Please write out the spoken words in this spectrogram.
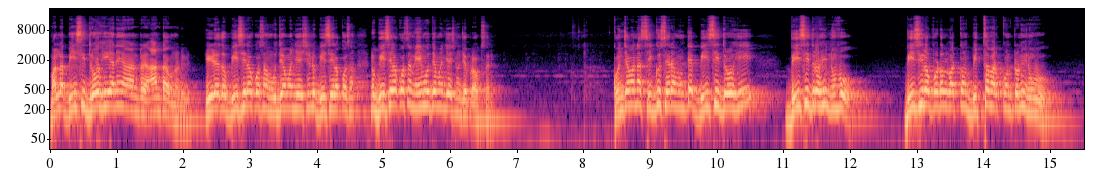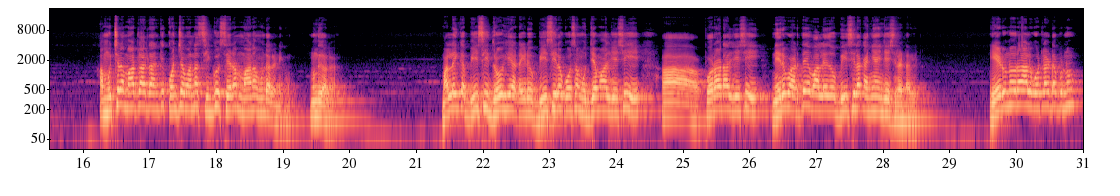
మళ్ళీ బీసీ ద్రోహి అని అంట అంటా ఉన్నాడు వీడు. వీడేదో బీసీల కోసం ఉద్యమం చేసిండు బీసీల కోసం నువ్వు బీసీల కోసం ఏమి ఉద్యమం చేసినావు చెప్పరా ఒకసారి కొంచెమన్నా సిగ్గు శరం ఉంటే బీసీ ద్రోహి బీసీ ద్రోహి నువ్వు. బీసీలో ఫోటోలు పట్టుకొని బిచ్చ పట్టుకుంటుని నువ్వు. ఆ ముచ్చట మాట్లాడడానికి కొంచెమన్నా సిగ్గు శరం మానం ఉండాలి నీకు ముందుగాల. మళ్ళీ ఇంకా బీసీ ద్రోహి అట ఇడు బీసీల కోసం ఉద్యమాలు చేసి పోరాటాలు చేసి నిలబడితే వాళ్ళు ఏదో బీసీలకు అన్యాయం చేసిరట అవి. ఏడున్నర వాళ్ళు కొట్లాడేటప్పుడు నువ్వు?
